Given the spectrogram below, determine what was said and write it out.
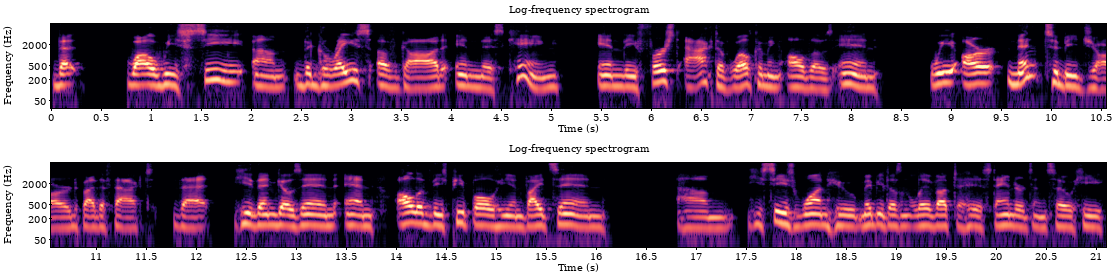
that while we see um, the grace of God in this king in the first act of welcoming all those in, we are meant to be jarred by the fact that he then goes in and all of these people he invites in um, he sees one who maybe doesn't live up to his standards and so he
